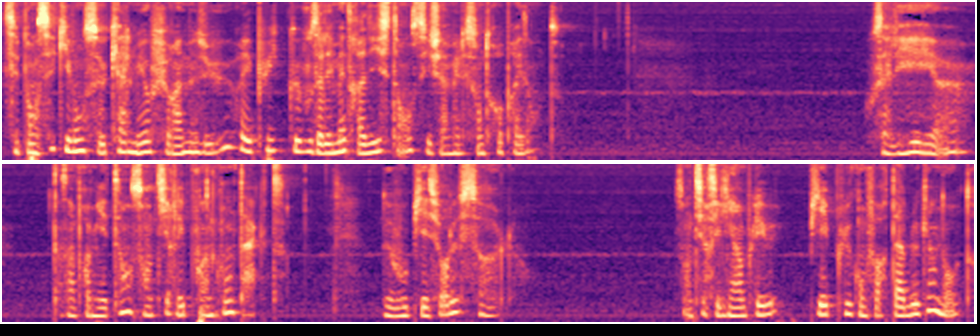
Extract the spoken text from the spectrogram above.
ces pensées qui vont se calmer au fur et à mesure et puis que vous allez mettre à distance si jamais elles sont trop présentes. Vous allez, euh, dans un premier temps, sentir les points de contact de vos pieds sur le sol, sentir s'il y a un pied plus confortable qu'un autre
